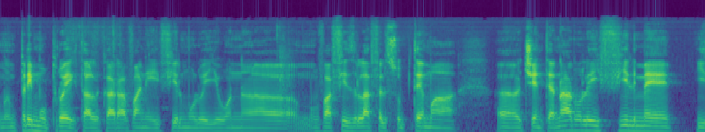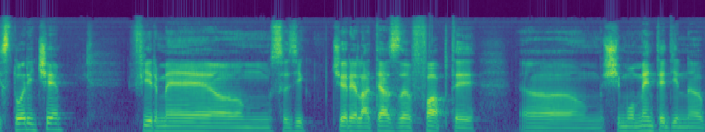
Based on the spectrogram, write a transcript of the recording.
în primul proiect al caravanei filmului un, uh, va fi la fel sub tema uh, centenarului, filme istorice, filme, um, să zic, ce relatează fapte um, și momente din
